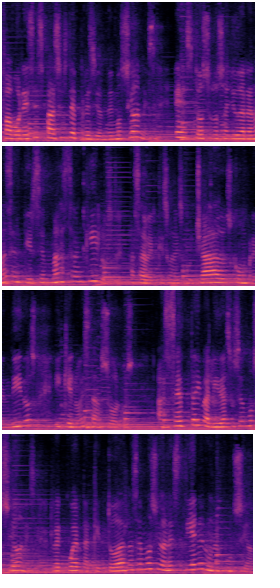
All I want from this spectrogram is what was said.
Favorece espacios de expresión de emociones. Estos los ayudarán a sentirse más tranquilos, a saber que son escuchados, comprendidos y que no están solos. Acepta y valida sus emociones. Recuerda que todas las emociones tienen una función.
